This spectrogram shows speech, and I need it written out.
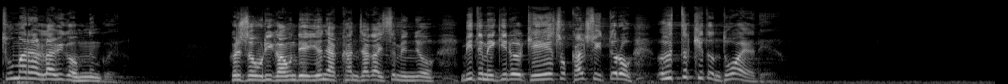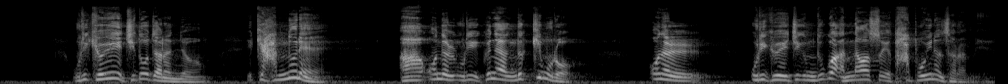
두말할 나위가 없는 거예요. 그래서 우리 가운데 연약한 자가 있으면요 믿음의 길을 계속 갈 수 있도록 어떻게든 도와야 돼요. 우리 교회의 지도자는요 이렇게 한눈에 아 오늘 우리 그냥 느낌으로 오늘 우리 교회 지금 누가 안 나왔어요 다 보이는 사람이에요.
